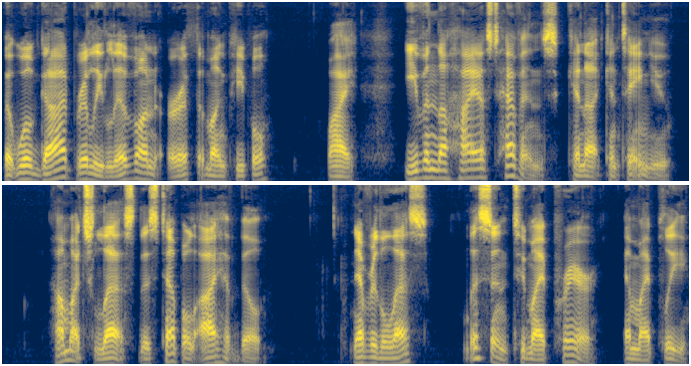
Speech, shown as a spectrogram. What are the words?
But will God really live on earth among people? Why, even the highest heavens cannot contain you. How much less this temple I have built? Nevertheless, listen to my prayer and my plea.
